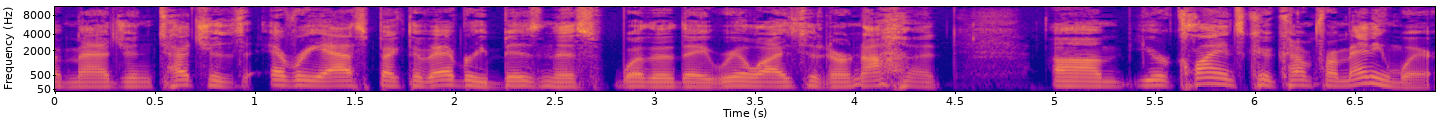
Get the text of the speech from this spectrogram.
imagine, touches every aspect of every business, whether they realize it or not. Um, your clients could come from anywhere.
